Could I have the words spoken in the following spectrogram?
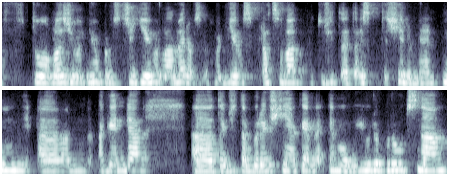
V tu oblast životního prostředí hodláme roz, hodně rozpracovat, protože to je tady skutečně dominantní um, agenda, uh, takže tam bude ještě nějaké MOU do budoucna.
